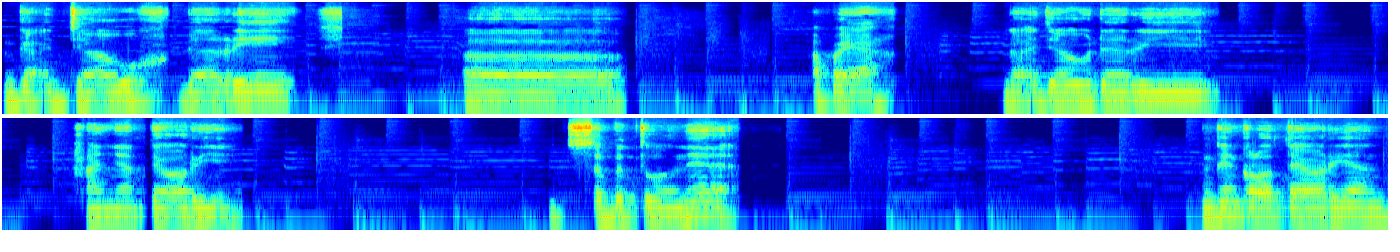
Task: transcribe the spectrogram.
nggak jauh dari uh, apa ya nggak jauh dari hanya teori. Sebetulnya mungkin kalau teori yang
